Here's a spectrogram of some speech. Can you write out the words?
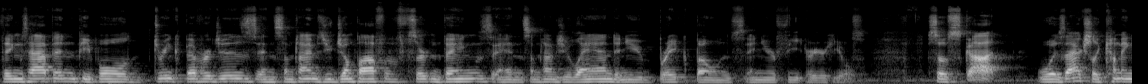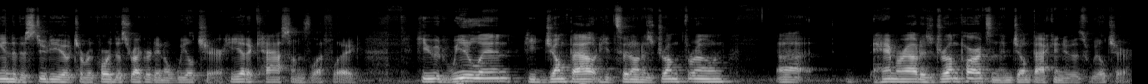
things happen. People drink beverages, and sometimes you jump off of certain things, and sometimes you land and you break bones in your feet or your heels. So Scott was actually coming into the studio to record this record in a wheelchair. He had a cast on his left leg. He would wheel in, he'd jump out, he'd sit on his drum throne, uh, hammer out his drum parts, and then jump back into his wheelchair.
